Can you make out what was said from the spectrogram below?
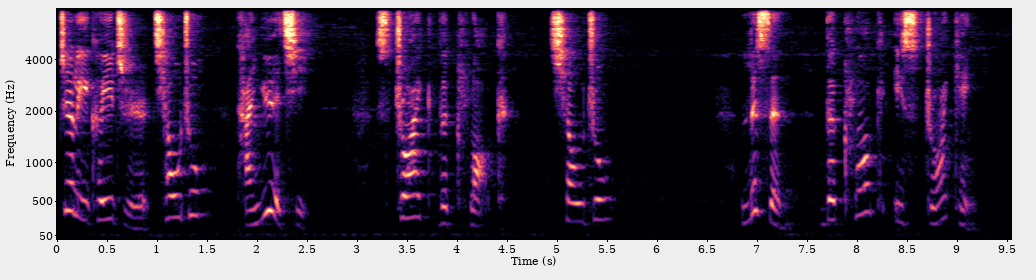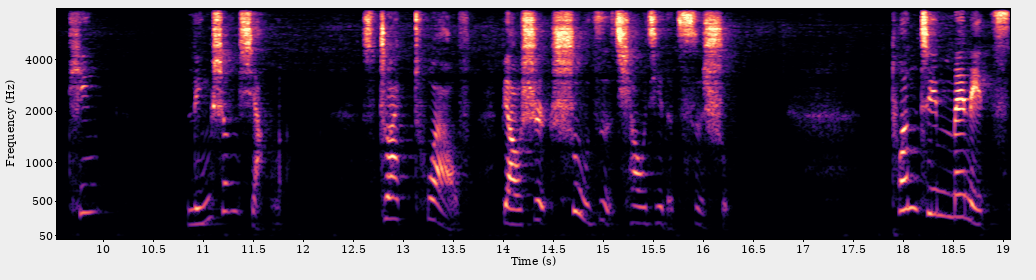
这里可以指敲钟、弹乐器。Strike the clock，敲钟。Listen，the clock is striking，听，铃声响了。Strike twelve。 表示数字敲击的次数。Twenty minutes，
